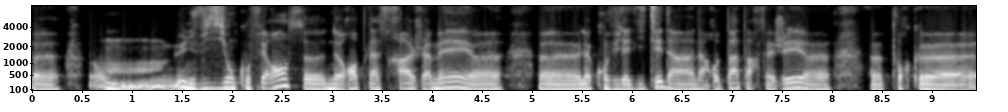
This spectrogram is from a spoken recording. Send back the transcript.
une vision conférence ne remplacera jamais la convivialité d'un repas partagé pour que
